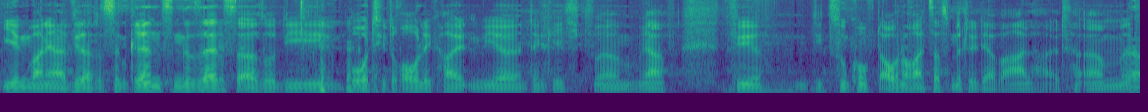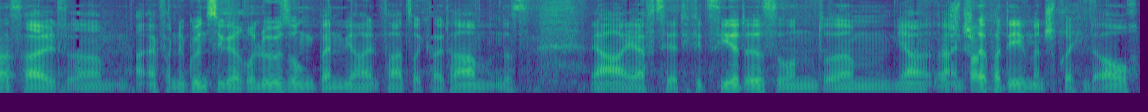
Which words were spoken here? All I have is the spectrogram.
Irgendwann, ja. Wie gesagt, das sind Grenzen gesetzt, also die Bordhydraulik halten wir, denke ich, ähm, ja, für die Zukunft auch noch als das Mittel der Wahl halt. Ähm, ja. Es ist halt ähm, einfach eine günstigere Lösung, wenn wir halt ein Fahrzeug halt haben und das ja, AEF zertifiziert ist und ähm, ja, ein Schlepper dementsprechend auch.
